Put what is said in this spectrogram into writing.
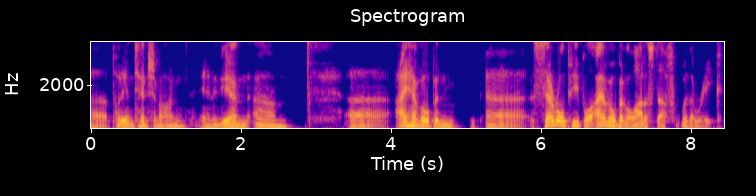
uh, putting tension on. And again, um, uh, I have opened uh, several people. I have opened a lot of stuff with a rake.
